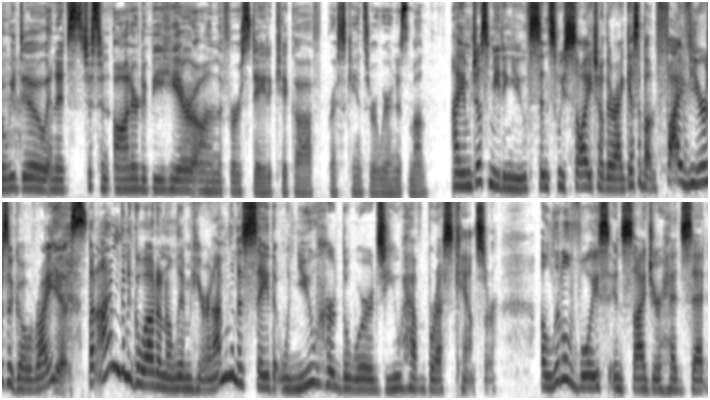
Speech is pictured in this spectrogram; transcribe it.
We do. And it's just an honor to be here on the first day to kick off Breast Cancer Awareness Month. I am just meeting you since we saw each other, I guess, about five years ago, right? Yes. But I'm going to go out on a limb here and I'm going to say that when you heard the words, you have breast cancer, a little voice inside your head said,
